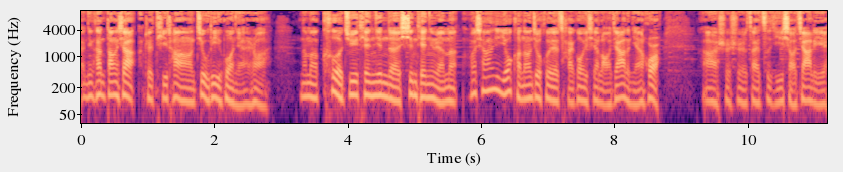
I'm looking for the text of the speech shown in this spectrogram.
哎，您看当下这提倡就地过年是吧？那么客居天津的新天津人们，我想有可能就会采购一些老家的年货，啊，是是在自己小家里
